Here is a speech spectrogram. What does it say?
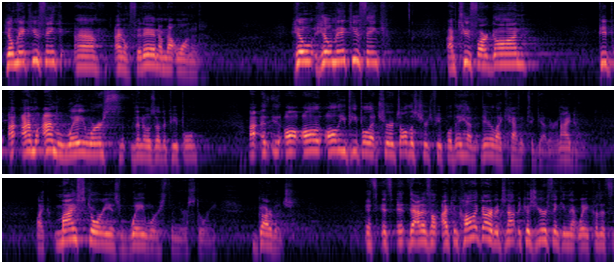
He'll make you think, uh, I don't fit in, I'm not wanted. He'll, he'll make you think, I'm too far gone. People, I, am I'm, I'm way worse than those other people. I, all, all, all you people at church, all those church people, they have, they're like have it together, and I don't. Like, my story is way worse than your story. Garbage. It's, it's, it, that is, a, I can call it garbage, not because you're thinking that way, because it's,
